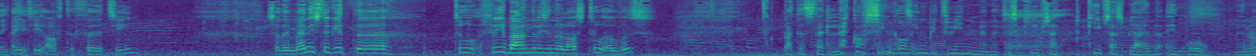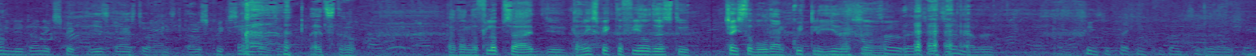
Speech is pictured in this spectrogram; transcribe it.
80. 80 after 13. So they managed to get the two, three boundaries in the last two overs. But it's that lack of singles in between, man, that just keeps us keeps us behind the eight ball. You I know, mean, you don't expect these guys to run those quick singles. huh? that's true. But on the flip side, you don't expect the fielders to chase the ball down quickly either. That's So also, that's also another thing to take into consideration.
